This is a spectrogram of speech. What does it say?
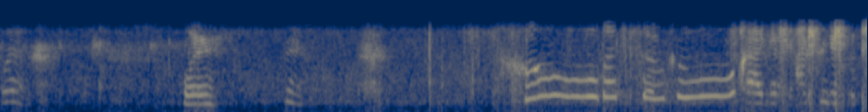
blue? Where? There. Oh, that's so cool. I can get this.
